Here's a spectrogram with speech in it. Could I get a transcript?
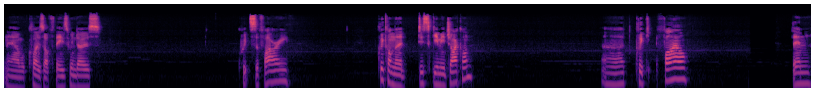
Now we'll close off these windows. Quit Safari. Click on the disk image icon uh, click File, then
